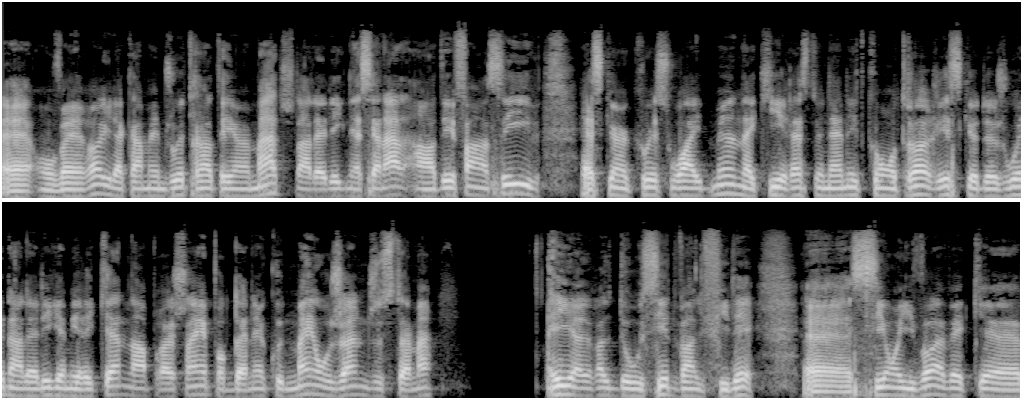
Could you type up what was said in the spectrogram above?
Euh, on verra. Il a quand même joué 31 matchs dans la Ligue nationale en défensive. Est-ce qu'un Chris Whiteman, à qui il reste une année de contrat, risque de jouer dans la Ligue américaine l'an prochain pour donner un coup de main aux jeunes, justement? Et il y aura le dossier devant le filet. Euh, si on y va avec euh,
